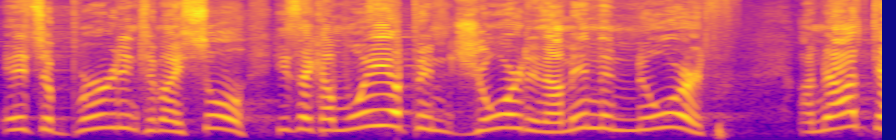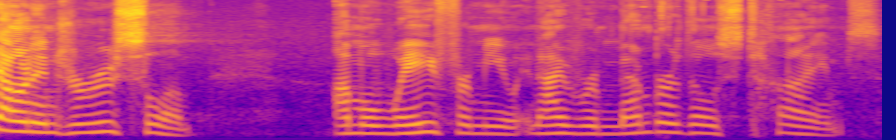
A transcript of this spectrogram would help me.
And it's a burden to my soul. He's like, I'm way up in Jordan, I'm in the north, I'm not down in Jerusalem. I'm away from you. And I remember those times.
